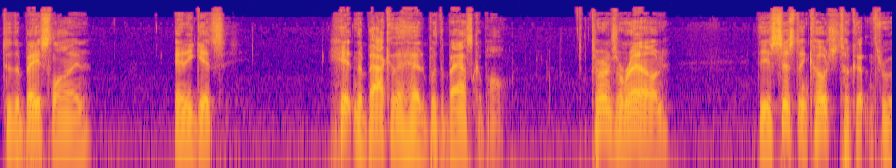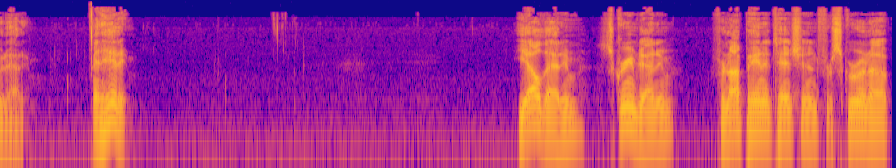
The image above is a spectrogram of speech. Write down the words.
to the baseline, and he gets hit in the back of the head with the basketball. Turns around, the assistant coach took it and threw it at him and hit him. Yelled at him, screamed at him for not paying attention, for screwing up.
